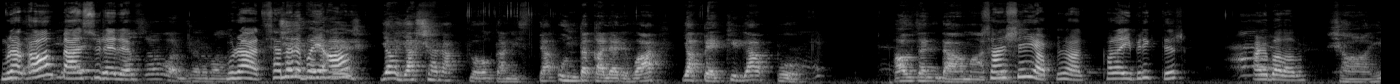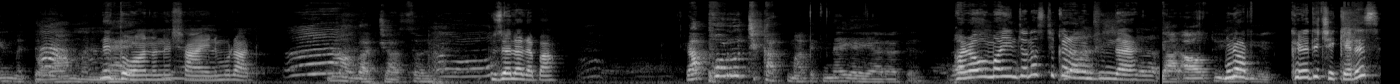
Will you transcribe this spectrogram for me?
Murat al ben sürerim. Masrafı varmış arabanın. Murat sen arabayı al. Ya yaşarak yoldan iste. Unda galeri var. Ya Bekir ya bu. Havzanın damadı. Sen şey yap Murat. Parayı biriktir. Araba alalım. Şahin mi Doğan mı Ne Doğan'ı ne Şahin'i Murat. Ne alacağız söyle. Güzel araba. Raporu çıkartmadık neye yaradı? Para olmayınca nasıl çıkaralım şimdi? Yar 600 Murat 700. kredi çekeriz.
